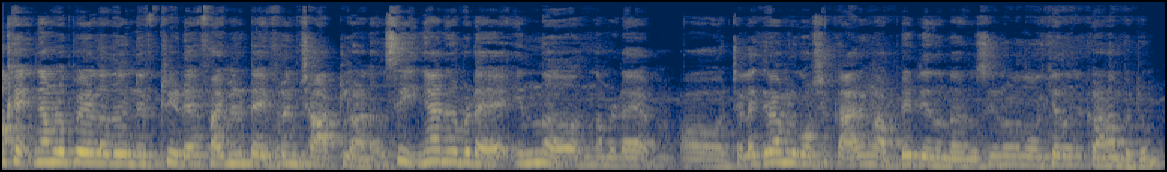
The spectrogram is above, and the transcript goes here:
ഓക്കെ നമ്മളിപ്പോൾ ഉള്ളത് നിഫ്റ്റിയുടെ ഫൈവ് മിനിറ്റ് ടൈം ഫ്രെയിം ചാർട്ടിലാണ് സി ഞാനിവിടെ ഇന്ന് നമ്മുടെ ടെലഗ്രാമിൽ കുറച്ച് കാര്യങ്ങൾ അപ്ഡേറ്റ് ചെയ്യുന്നുണ്ടായിരുന്നു സി നിങ്ങൾ നോക്കിയാൽ നിങ്ങൾക്ക് കാണാൻ പറ്റും.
